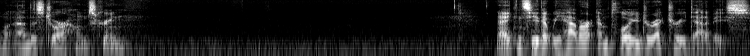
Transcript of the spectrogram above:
We'll add this to our home screen. Now you can see that we have our employee directory database.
